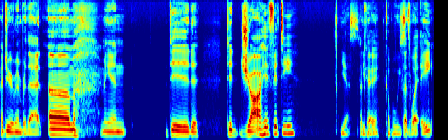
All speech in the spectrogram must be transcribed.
I do remember that. Um, man, did did Ja hit 50? Yes. Okay. A couple weeks So that's ago. what eight.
